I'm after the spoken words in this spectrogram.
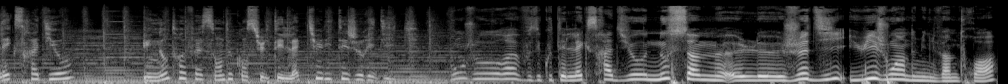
Lex Radio, une autre façon de consulter l'actualité juridique. Bonjour, vous écoutez Lex Radio. Nous sommes le jeudi 8 juin 2023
